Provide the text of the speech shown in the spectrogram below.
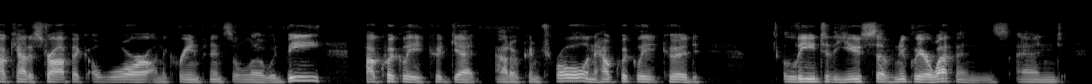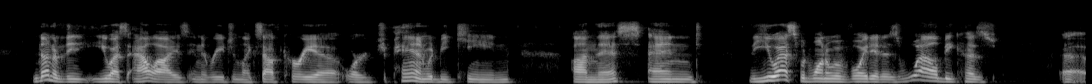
how catastrophic a war on the Korean Peninsula would be, how quickly it could get out of control, and how quickly it could lead to the use of nuclear weapons. And none of the U.S. allies in the region, like South Korea or Japan, would be keen on this. And the U.S. would want to avoid it as well because, uh,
